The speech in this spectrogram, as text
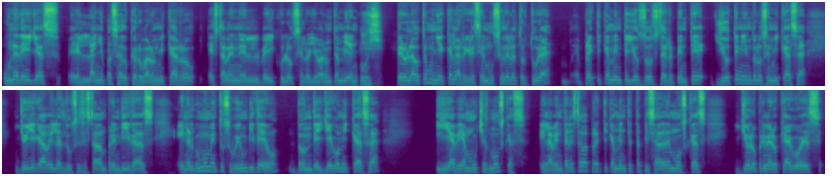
Una de ellas, el año pasado que robaron mi carro, estaba en el vehículo, se lo llevaron también. Uy, Pero la otra muñeca la regresé al Museo de la Tortura. Prácticamente ellos dos, de repente, yo teniéndolos en mi casa, yo llegaba y las luces estaban prendidas. En algún momento subí un video donde llego a mi casa y había muchas moscas. En la ventana estaba prácticamente tapizada de moscas. Yo lo primero que hago es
